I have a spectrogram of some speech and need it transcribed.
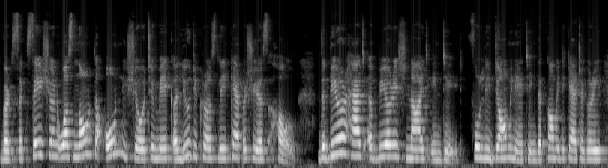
But Succession was not the only show to make a ludicrously capacious haul. The Bear had a bearish night indeed, fully dominating the comedy category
